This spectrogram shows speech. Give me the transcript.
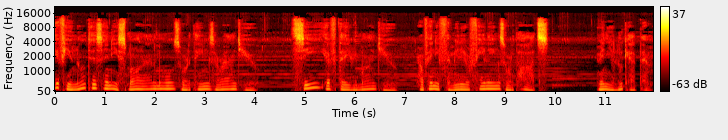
If you notice any small animals or things around you, see if they remind you of any familiar feelings or thoughts when you look at them.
